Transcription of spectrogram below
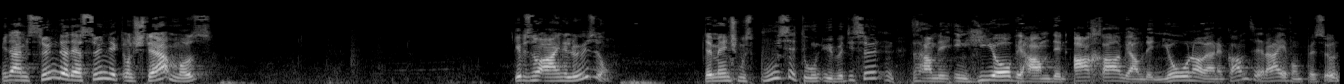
mit einem Sünder, der sündigt und sterben muss, gibt es nur eine Lösung. Der Mensch muss Buße tun über die Sünden. Das haben wir in Hiob, wir haben den Achan, wir haben den Jonah, wir haben eine ganze Reihe von Personen.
